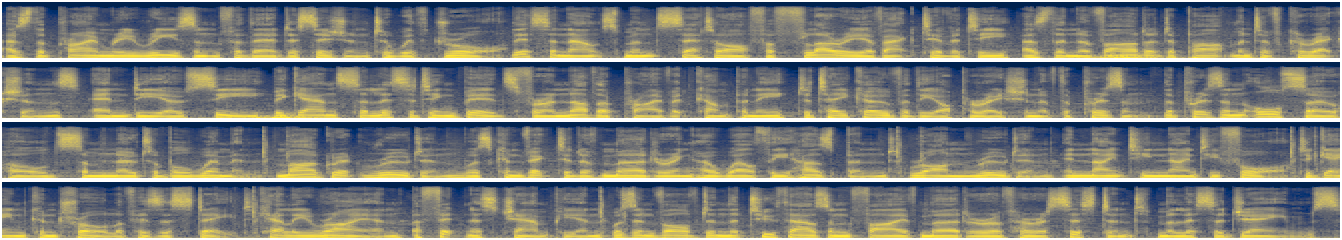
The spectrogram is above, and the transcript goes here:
as the primary reason for their decision to withdraw. This announcement set off a flurry of activity as the Nevada Department of Corrections, NDOC, began soliciting bids for another private company to take over the operation of the prison. The prison also holds some notable women. Margaret Rudin was convicted of murdering her wealthy husband, Ron Rudin, in 1994 to gain control of his estate. Kelly Ryan, a fitness champion, was involved in the 2005 murder of her assistant, Melissa James.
